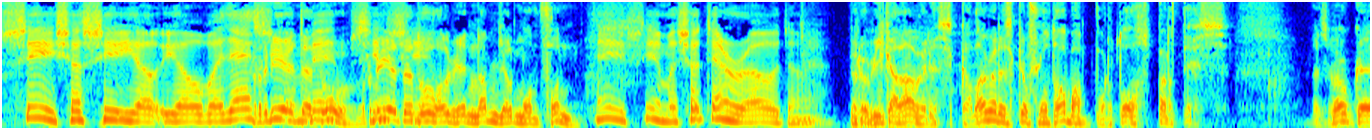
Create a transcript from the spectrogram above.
Sí, això sí, i el, i el Vallès ríete també. tú, sí, ríete sí. tú del Vietnam y el monzón. Sí, sí, amb això tens raó, també. Pero vi cadáveres, cadáveres que flotaban por todas partes. Es veu que,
